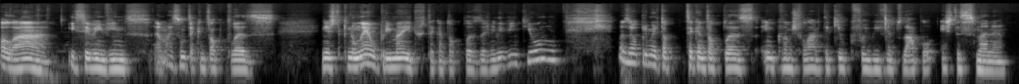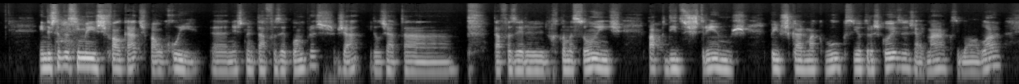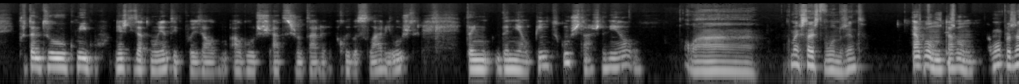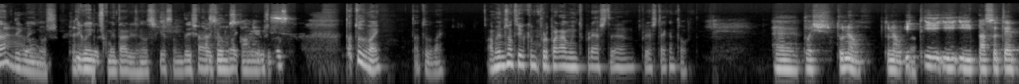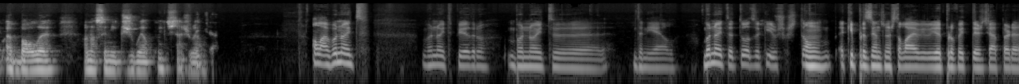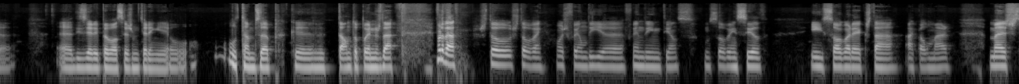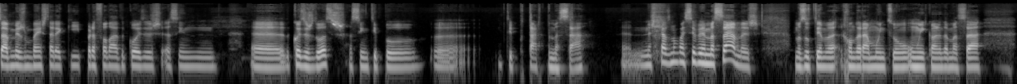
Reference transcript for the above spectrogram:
Olá e seja bem-vindo a mais um Tech Talk Plus. Neste que não é o primeiro Tech Talk Plus 2021, mas é o primeiro Tech Talk Plus em que vamos falar daquilo que foi o evento da Apple esta semana. Ainda estamos assim meio desfalcados. Pá, o Rui uh, neste momento está a fazer compras, já. Ele já está, está a fazer reclamações, pá, pedidos extremos para ir buscar MacBooks e outras coisas, iMacs e blá blá blá. Portanto, comigo, neste exato momento, e depois alguns há de se juntar Rui Bacelar, ilustre, tenho Daniel Pinto. Como estás, Daniel? Olá! Como é que está este volume, gente? Está bom, está bom. Está bom para já? Ah, digam, aí nos, tá. digam aí nos comentários, não se esqueçam de deixar aquele nos comentários. Está tudo bem, está tudo bem. Ao menos não tive que me preparar muito para, esta, para este Tech Talk. Uh, pois, tu não, tu não. E, e, e, e, passo até a bola ao nosso amigo Joel. Como é que está, Joel? Olá, boa noite. Boa noite, Pedro. Boa noite, Daniel. Boa noite a todos aqui, os que estão aqui presentes nesta live e aproveito desde já para uh, dizer para vocês meterem aí o, o thumbs up que tanto apoio nos dá. Verdade, estou, estou bem. Hoje foi um dia, foi um dia intenso, começou bem cedo e só agora é que está a acalmar. Mas sabe mesmo bem estar aqui para falar de coisas assim, uh, de coisas doces, assim tipo, uh, tipo tarte de maçã. Uh, neste caso não vai ser bem maçã, mas, mas o tema rondará muito um ícone da maçã.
